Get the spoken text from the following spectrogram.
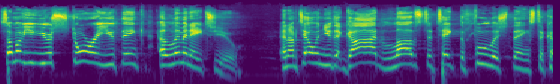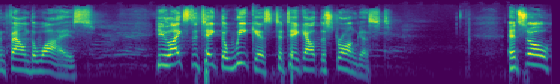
Some of you, your story you think eliminates you. And I'm telling you that God loves to take the foolish things to confound the wise. He likes to take the weakest to take out the strongest. And so,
